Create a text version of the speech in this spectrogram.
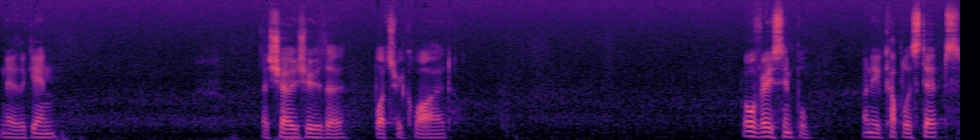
Now again, that shows you the, what's required. All very simple, only a couple of steps.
